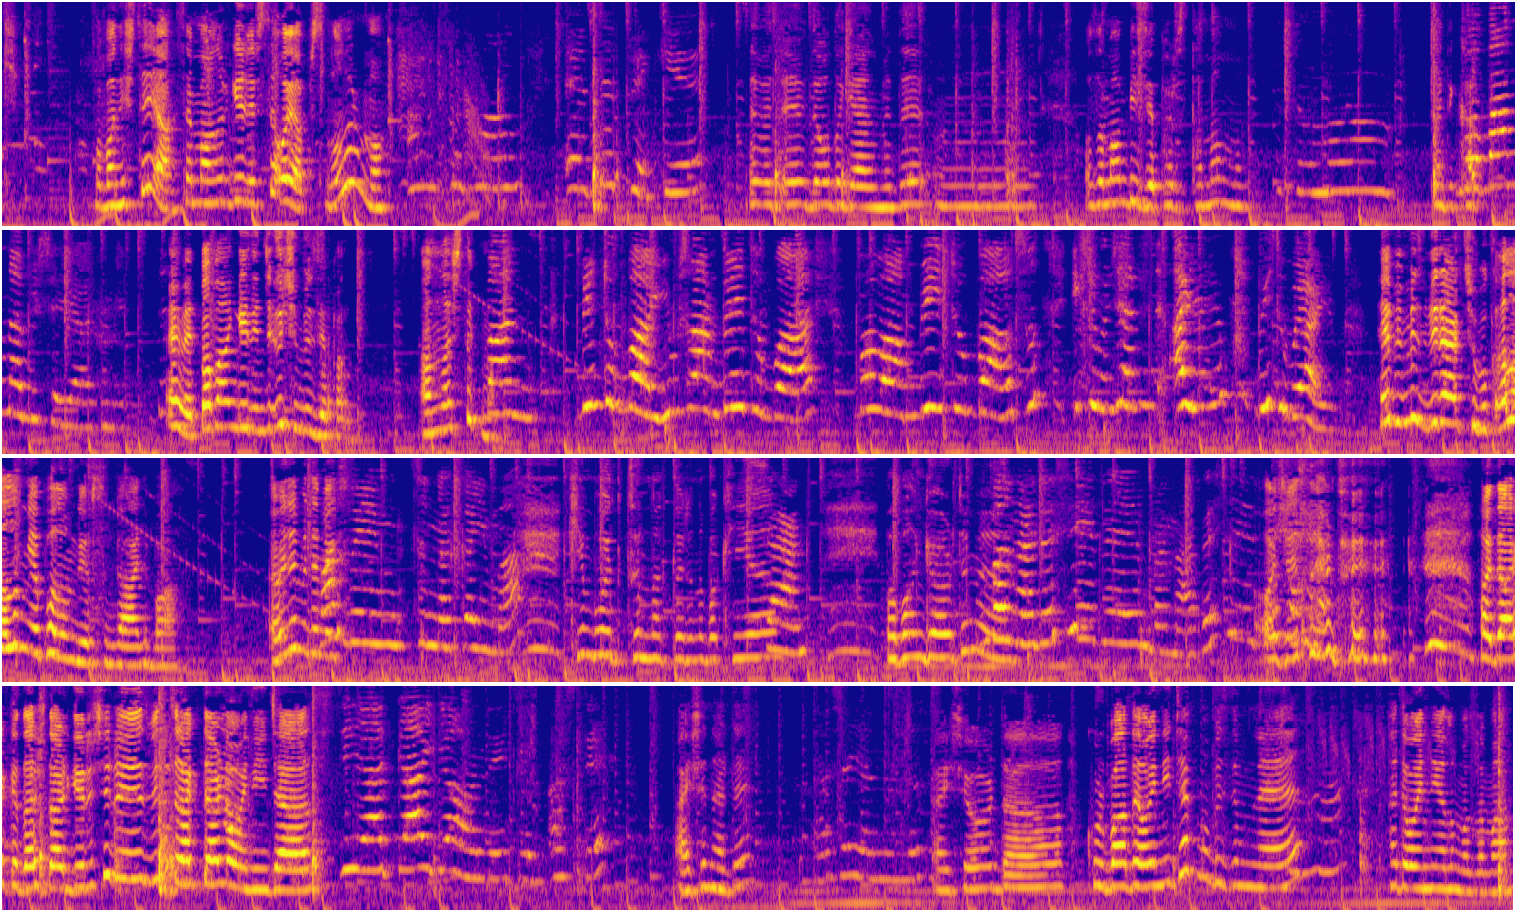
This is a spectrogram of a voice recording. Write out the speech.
Baban işte ya. Sema Nur gelirse o yapsın olur mu? Evde peki. Evet evde o da gelmedi. Hmm, O zaman biz yaparız tamam mı? Tamam. Hadi kalk. Babamla bir şey yardım et. Evet baban gelince üçümüz yapalım. Anlaştık mı? Ben bir tubayım, sen bir tubay. Babam bir tuba alsın. İkimiz hepsini ayırayım, bir tubay ayırayım. Hepimiz birer çubuk alalım yapalım diyorsun galiba. Öyle mi demek? Bak benim tırnaklarıma. Kim boyadı tırnaklarını bakayım? Sen. Baban gördü mü? Ben neredesiydim, ben neredesiydim. Oje sürdü. Hadi arkadaşlar görüşürüz. Biz traktörle oynayacağız. Ayşe nerede? Aslı yanında. Ayşe orada. Kurbağa da oynayacak mı bizimle? Hadi oynayalım o zaman.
